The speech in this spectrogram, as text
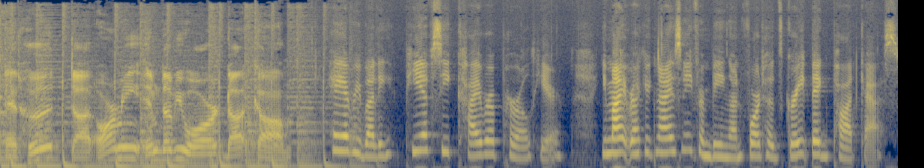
at hood.armymwr.com. Hey everybody, PFC Kyra Pearl here. You might recognize me from being on Fort Hood's Great Big Podcast.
